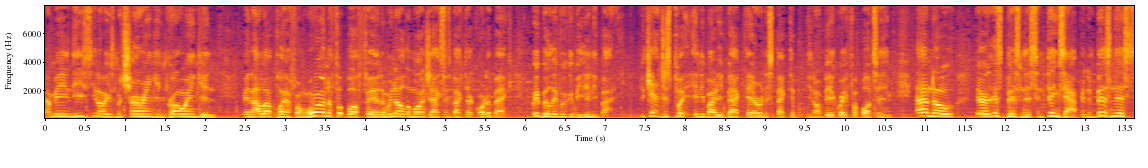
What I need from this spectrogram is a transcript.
I mean, he's you know he's maturing and growing, and and I love playing for him. We're on the football field, and we know Lamar Jackson's back there quarterback. We believe we could beat anybody. You can't just put anybody back there and expect to you know be a great football team. I know there is business and things happen in business.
